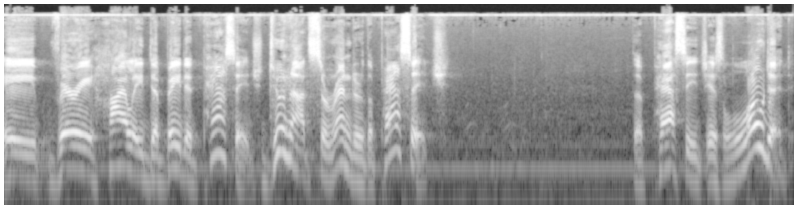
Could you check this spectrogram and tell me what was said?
a very highly debated passage, do not surrender the passage. The passage is loaded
